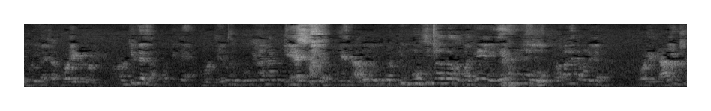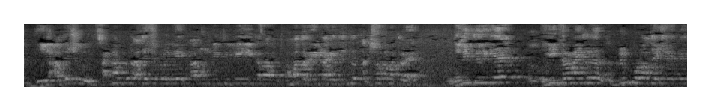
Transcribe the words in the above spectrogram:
ಕೊಟ್ಟಿದೆ ಸರ್ ಕೊಡಿ ಕೊಡಿ ಕೊಟ್ಟಿದೆ ಸರ್ ಕೊಟ್ಟಿದೆ ದೇವರು ಭೂಮಿ ಏನಾಗುತ್ತೆ? Yes. ಅದು ಒಟ್ಟು ಮೂರು ತಿಂಗಳ ಬಗ್ಗೆ ಏನು ಕ್ರಮನೇ ತಗೊಂಡಿದೆ ಸರ್ ಕೊಡಿ ನಾವು ಈ ಆದೇಶಗಳು ಸಣ್ಣ ಪುಟ್ಟ ಆದೇಶಗಳಿಗೆ ಕಾನೂನು ರೀತಿಯಲ್ಲಿ ಈ ತರ ಕ್ರಮ ತಗೊಳ್ಳಾಗಿದೆ ಅಂತ ತಕ್ಷಣ ಬರ್ತಾರೆ ದಲಿತರಿಗೆ ಈ ಕ್ರಮ ಇದೆ ಸುಪ್ರೀಂ ಕೋರ್ಟ್ ಆದೇಶ ಇದೆ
